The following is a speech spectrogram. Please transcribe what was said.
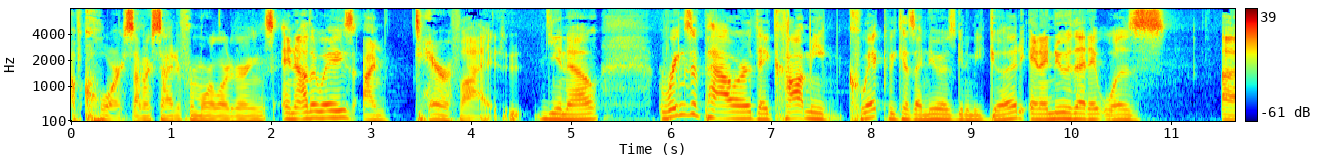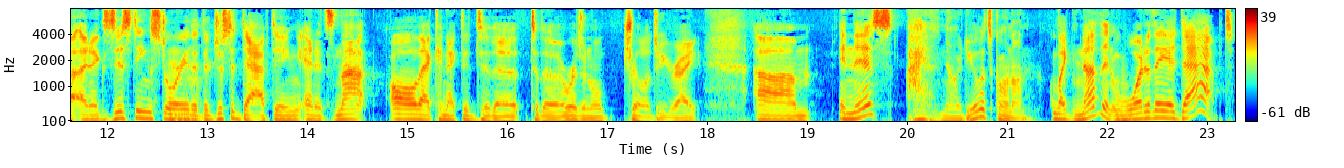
of course, I'm excited for more Lord of the Rings. In other ways, I'm terrified. You know, Rings of Power they caught me quick because I knew it was going to be good, and I knew that it was uh, an existing story that they're just adapting, and it's not all that connected to the to the original trilogy, right? Um, in this, I have no idea what's going on. Like nothing. What do they adapt?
